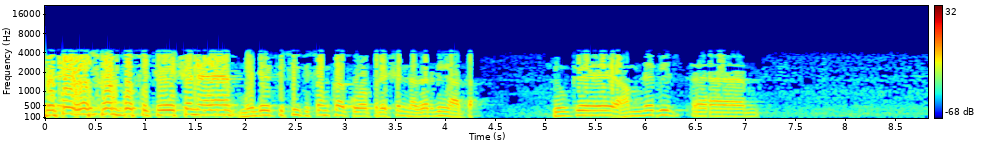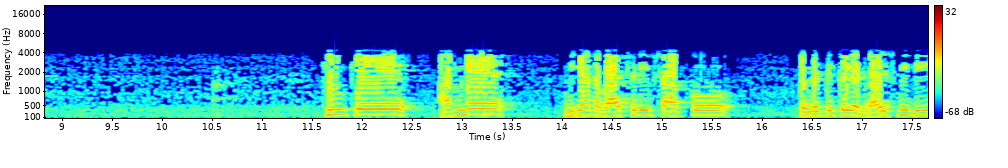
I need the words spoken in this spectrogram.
دیکھیں اس وقت جو سچویشن ہے، مجھے کسی قسم کا کوآپریشن نظر نہیں آتا، کیونکہ ہم نے بھی کیونکہ ہم نے میاں نواز شریف صاحب کو پولیٹیکل ایڈوائس بھی دی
